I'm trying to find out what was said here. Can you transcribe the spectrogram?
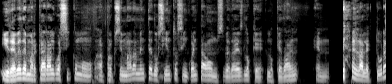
Y debe de marcar algo así como aproximadamente 250 ohms, ¿verdad? Es lo que, lo que dan en, en la lectura.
